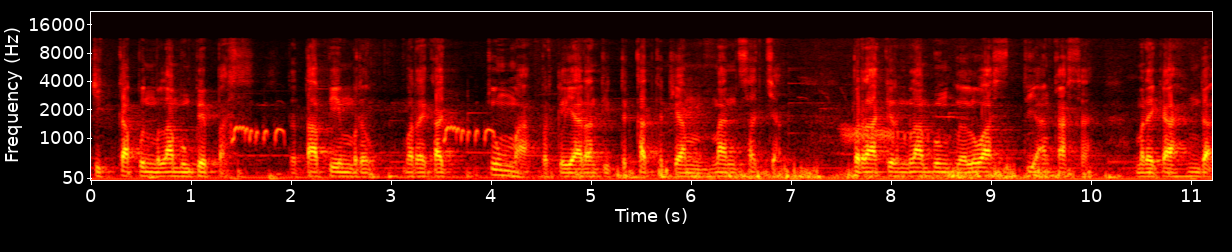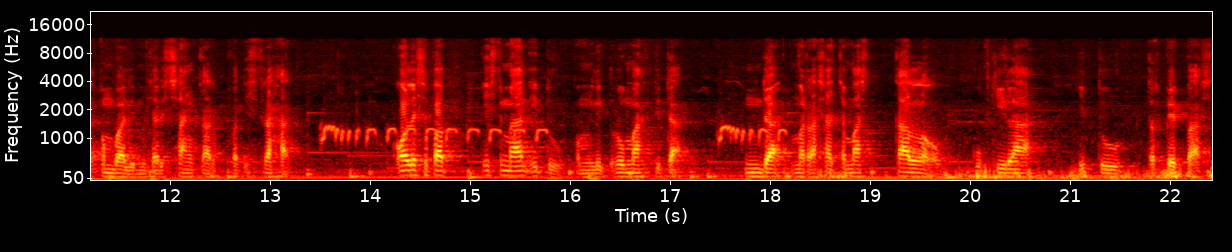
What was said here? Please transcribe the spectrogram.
Jika pun melambung bebas, tetapi mereka cuma berkeliaran di dekat kediaman saja berakhir melambung leluas di angkasa, mereka hendak kembali mencari sangkar buat istirahat. Oleh sebab keistimewaan itu, pemilik rumah tidak hendak merasa cemas kalau kukila itu terbebas.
